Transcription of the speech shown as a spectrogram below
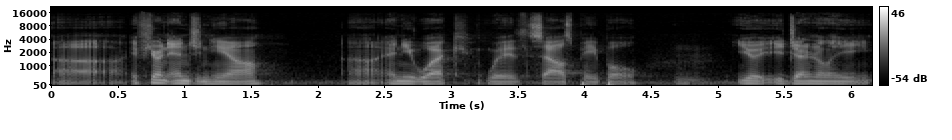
uh, if you're an engineer uh, and you work with salespeople, you, you generally,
